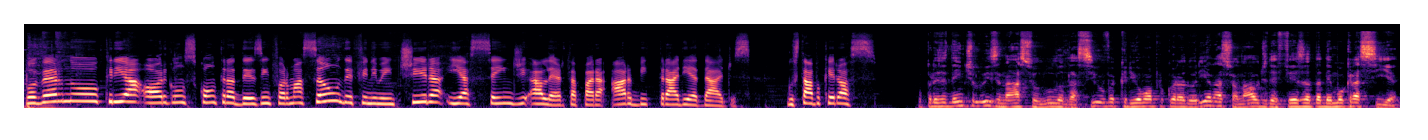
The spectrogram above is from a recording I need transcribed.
Governo cria órgãos contra a desinformação, define mentira e acende alerta para arbitrariedades. Gustavo Queiroz. O presidente Luiz Inácio Lula da Silva criou uma Procuradoria Nacional de Defesa da Democracia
